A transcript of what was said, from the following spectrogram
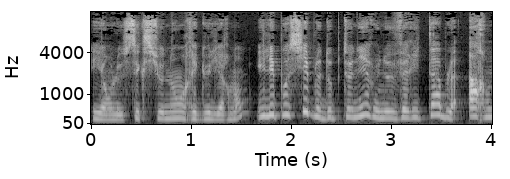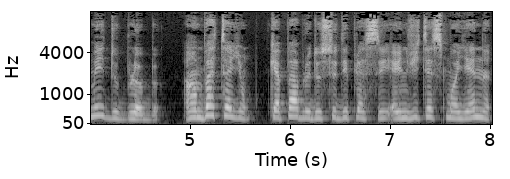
et en le sectionnant régulièrement, il est possible d'obtenir une véritable armée de blobs. Un bataillon capable de se déplacer à une vitesse moyenne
